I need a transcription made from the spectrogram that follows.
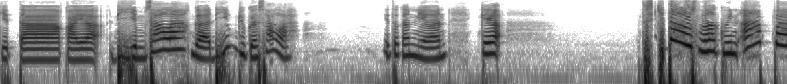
kita kayak diem salah nggak diem juga salah. Itu kan ya kan? Kayak terus kita harus ngelakuin apa?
